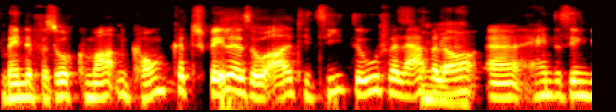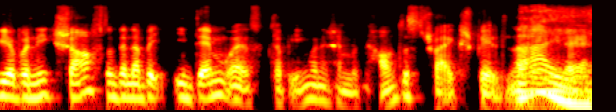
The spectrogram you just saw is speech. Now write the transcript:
wir haben versucht, Command Conquer zu spielen, so alte Zeiten aufleben okay. lassen, äh, haben das irgendwie aber nicht geschafft. Und dann aber in dem, also ich glaube, irgendwann haben wir Counter-Strike gespielt. Nein. Äh,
